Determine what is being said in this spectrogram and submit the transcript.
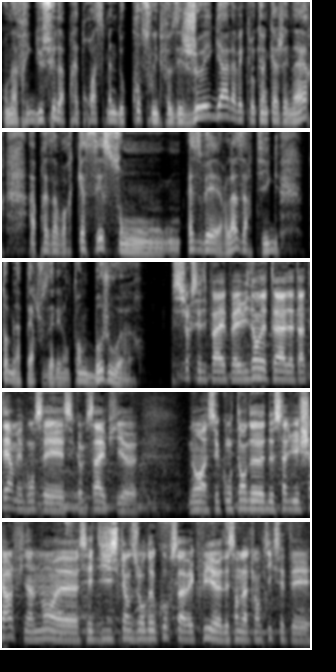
en Afrique du Sud après trois semaines de course où il faisait jeu égal avec le quinquagénaire. Après avoir cassé son SVR Lazartigue, Tom Laperche, vous allez l'entendre, beau joueur. C'est sûr que c'est pas, pas évident d'être à, terre, mais bon, c'est comme ça. Et puis, euh, non, assez content de, saluer Charles. Finalement, euh, ces 10-15 jours de course avec lui, euh, descendre l'Atlantique, c'était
